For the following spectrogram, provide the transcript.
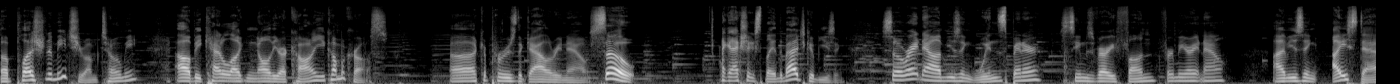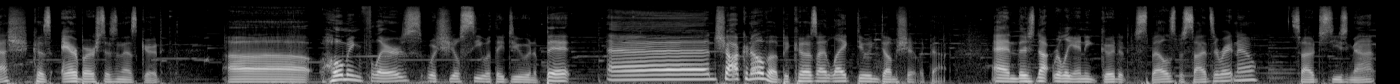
a pleasure to meet you. I'm Tomy. I'll be cataloging all the arcana you come across. Uh, I can peruse the gallery now. So, I can actually explain the magic I'm using. So right now I'm using Wind Spinner. Seems very fun for me right now. I'm using Ice Dash, because Air Burst isn't as good. Uh, homing Flares, which you'll see what they do in a bit. And Shock Nova, because I like doing dumb shit like that. And there's not really any good spells besides it right now. So I'm just using that.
